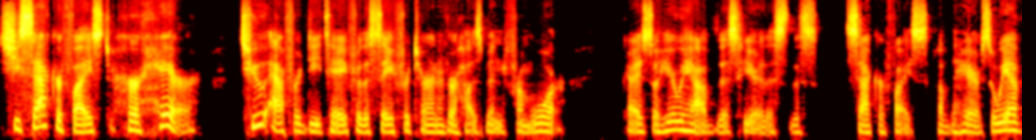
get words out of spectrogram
she sacrificed her hair to Aphrodite for the safe return of her husband from war. Okay, so here we have this here, this, this sacrifice of the hair. So we have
